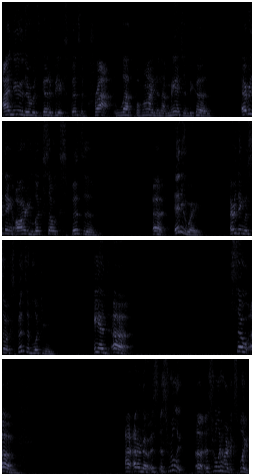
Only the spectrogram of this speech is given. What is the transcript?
I knew there was going to be expensive crap left behind in that mansion because everything already looked so expensive. Uh, anyway, everything was so expensive looking, and uh, so um, I, I don't know. It's it's really uh, it's really hard to explain.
